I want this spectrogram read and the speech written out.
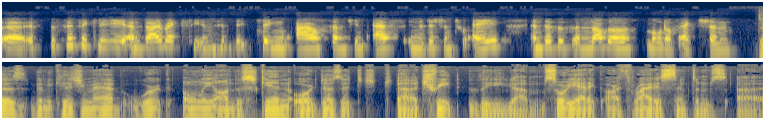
uh, is specifically and directly inhibiting IL-17F in addition to A, and this is a novel mode of action. Does bimekizumab work only on the skin, or does it uh, treat the um, psoriatic arthritis symptoms uh,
